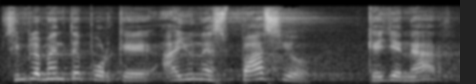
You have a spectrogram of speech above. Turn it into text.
simplemente porque hay un espacio que llenar.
